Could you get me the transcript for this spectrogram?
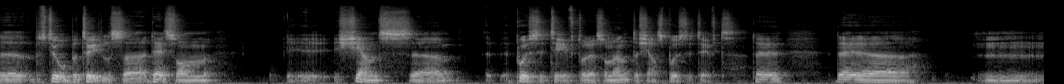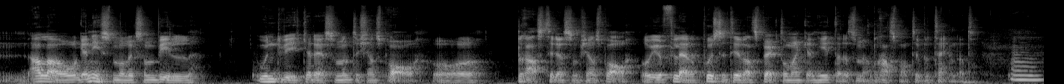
eh, stor betydelse, det som eh, känns eh, positivt och det som inte känns positivt. Det, det, är, mm, alla organismer liksom vill undvika det som inte känns bra och dras till det som känns bra. Och ju fler positiva aspekter man kan hitta, desto mer dras man till beteendet. Mm.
